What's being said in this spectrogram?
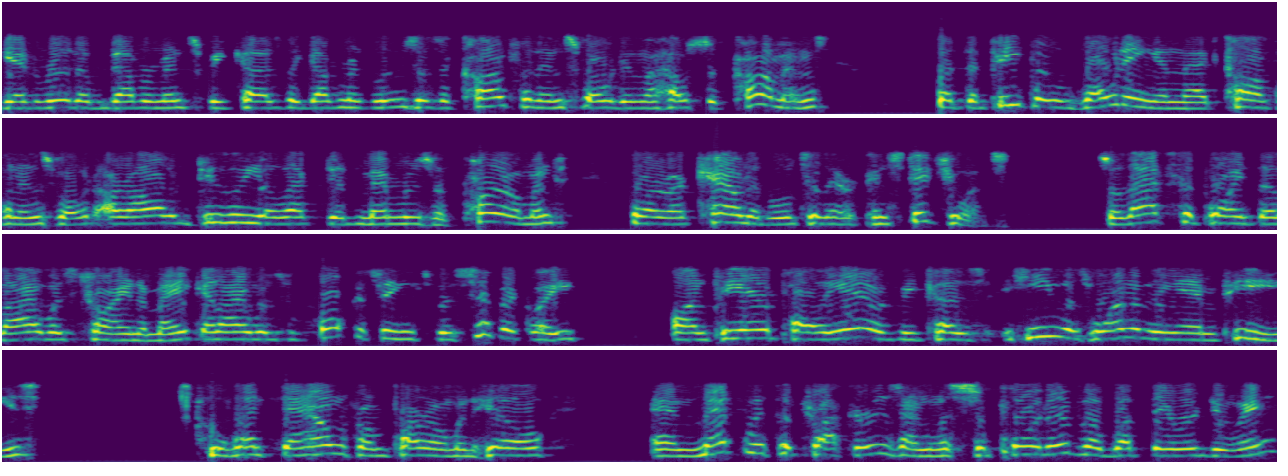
get rid of governments because the government loses a confidence vote in the House of Commons, but the people voting in that confidence vote are all duly elected members of Parliament who are accountable to their constituents. So that's the point that I was trying to make, and I was focusing specifically on Pierre Poilievre because he was one of the MPs who went down from Parliament Hill and met with the truckers and was supportive of what they were doing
